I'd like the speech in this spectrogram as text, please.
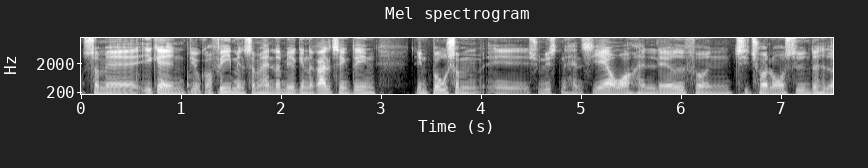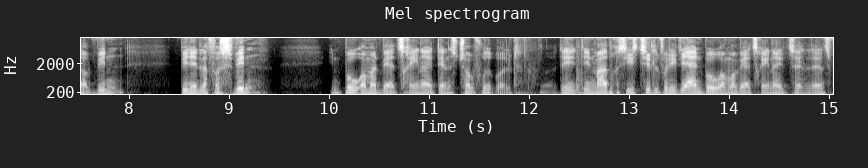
som er, ikke er en biografi, men som handler mere generelt ting. Det er en, det er en bog, som øh, journalisten Hans Jæver, han lavede for en 10-12 år siden, der hedder Vind, Vind eller Forsvind. En bog om at være træner i dansk topfodbold. Det, det er en meget præcis titel, fordi det er en bog om at være træner i dansk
